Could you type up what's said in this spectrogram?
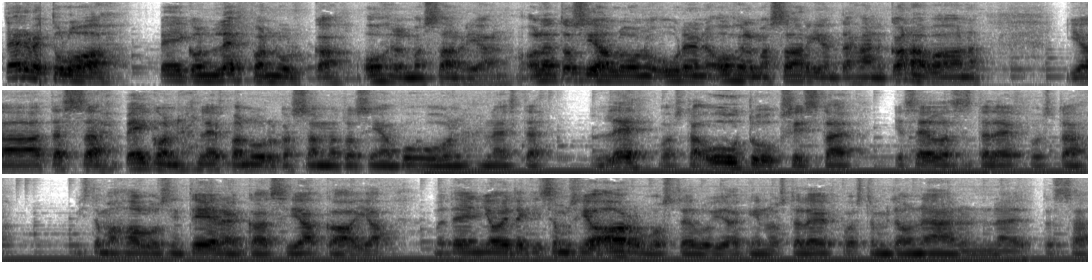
Tervetuloa Peikon Leffanurkka ohjelmasarjaan. Olen tosiaan luonut uuden ohjelmasarjan tähän kanavaan. Ja tässä Peikon Leffanurkassa mä tosiaan puhun näistä leffoista, uutuuksista ja sellaisista leffoista, mistä mä haluaisin teidän kanssa jakaa. Ja mä teen joitakin semmosia arvostelujakin noista leffoista, mitä on nähnyt näitä tässä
